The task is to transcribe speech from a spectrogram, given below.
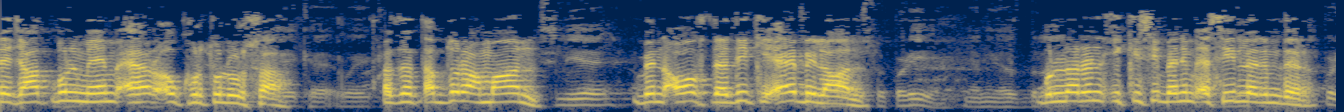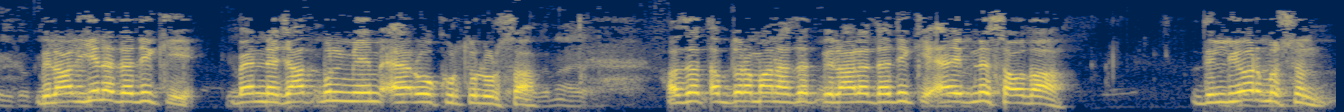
necat bulmayayım eğer o kurtulursa. Hazret Abdurrahman bin Avf dedi ki ey Bilal bunların ikisi benim esirlerimdir. Bilal yine dedi ki ben necat bulmayayım eğer o kurtulursa. Hazret Abdurrahman Hazret Bilal'e dedi ki ey İbni Sauda dinliyor musun?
